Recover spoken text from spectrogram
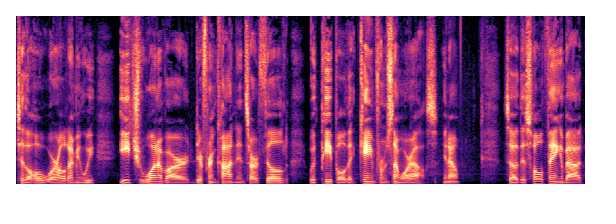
to the whole world. I mean, we, each one of our different continents are filled with people that came from somewhere else, you know? So this whole thing about,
